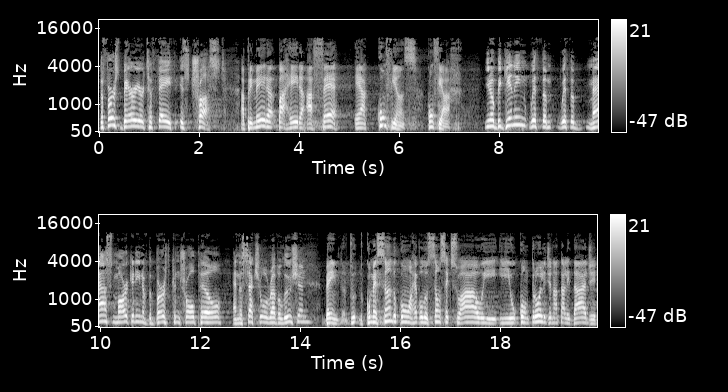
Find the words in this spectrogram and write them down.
The first barrier to faith is trust. A primeira barreira à fé é a confiança, confiar. You know, beginning with the, with the mass marketing of the birth control pill and the sexual revolution, Bem, tu- começando com a revolução sexual e, e o controle de natalidade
